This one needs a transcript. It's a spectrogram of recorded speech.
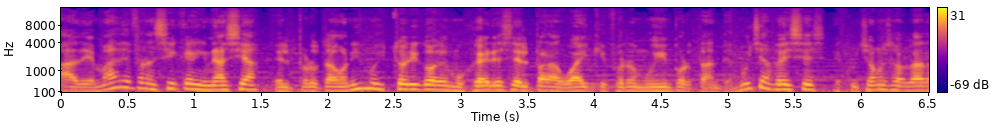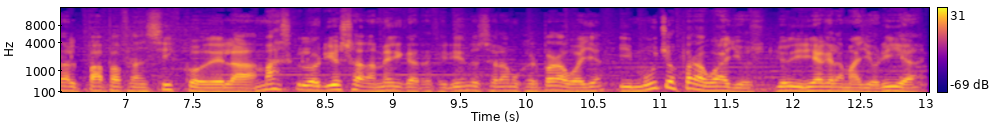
además de Francisca Ignacia, el protagonismo histórico de mujeres del Paraguay que fueron muy importantes. Muchas veces escuchamos escuchamos hablar al Papa Francisco de la más gloriosa de América, refiriéndose a la mujer paraguaya, y muchos paraguayos, yo diría que la mayoría,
